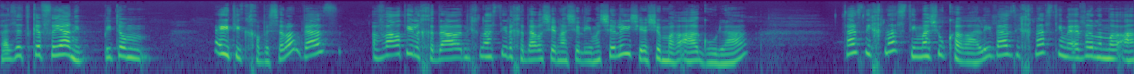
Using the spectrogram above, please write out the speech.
ואז התקף היה, אני פתאום הייתי ככה בסלון, ואז עברתי לחדר, נכנסתי לחדר השינה של אימא שלי, שיש שם מראה עגולה. ואז נכנסתי, משהו קרה לי, ואז נכנסתי מעבר למראה.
